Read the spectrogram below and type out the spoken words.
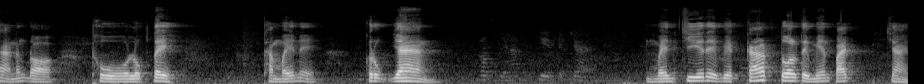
ថាហ្នឹងដល់ធัวលោកទេសថាមែនទេគ្រប់យ៉ាង គ្រប់យ៉ាងជាបច្ច័យ មិនមែនជាទេវាកើតទល់តែមានបច្ច័យ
